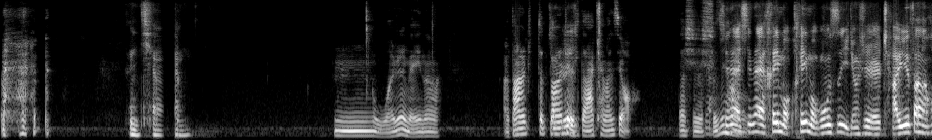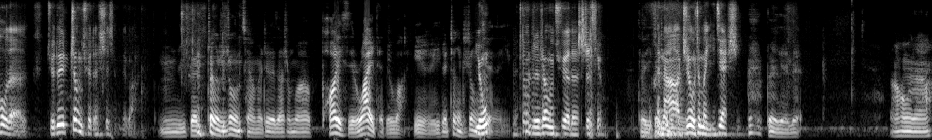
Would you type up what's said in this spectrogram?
很强。嗯，我认为呢，啊，当然这当然这也是大家开玩笑，但是实际上现在现在黑某黑某公司已经是茶余饭后的绝对正确的事情，对吧？嗯，一个政治正确嘛，这个叫什么 policy right 对吧？一个一个政治正确永的一个政治正确的事情对一个很难啊，只有这么一件事。对对对。然后呢，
